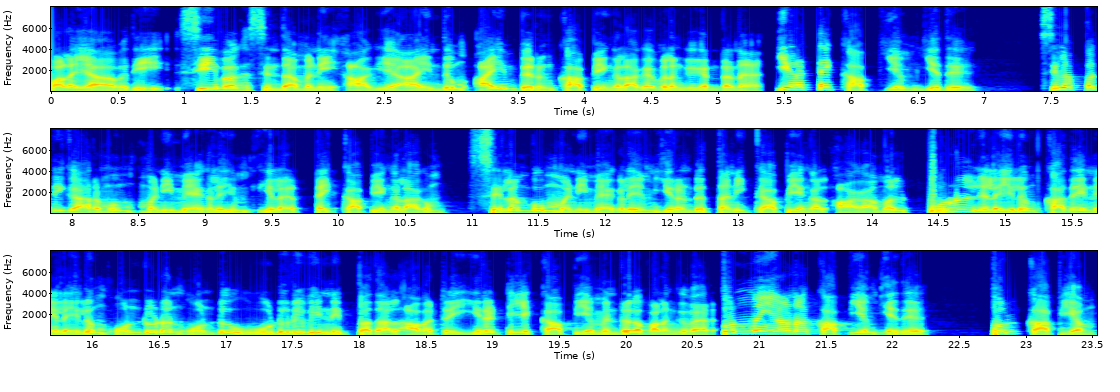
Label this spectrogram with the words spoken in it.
வளையாவதி சீவக சிந்தாமணி ஆகிய ஐந்தும் ஐம்பெரும் காப்பியங்களாக விளங்குகின்றன. இரட்டை காப்பியம் எது? சிலப்பதிகாரமும் மணிமேகலையும் இரட்டை காப்பியங்களாகும். சிலம்பும் மணிமேகலையும் இரண்டு தனி காப்பியங்கள் ஆகாமல் பொருள் நிலையிலும் கதை நிலையிலும் ஒன்றுடன் ஒன்று ஊடுருவி நிற்பதால் அவற்றை இரட்டைய காப்பியம் என்று வழங்குவர். தொன்மையான காப்பியம் எது? தொல்காப்பியம்.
